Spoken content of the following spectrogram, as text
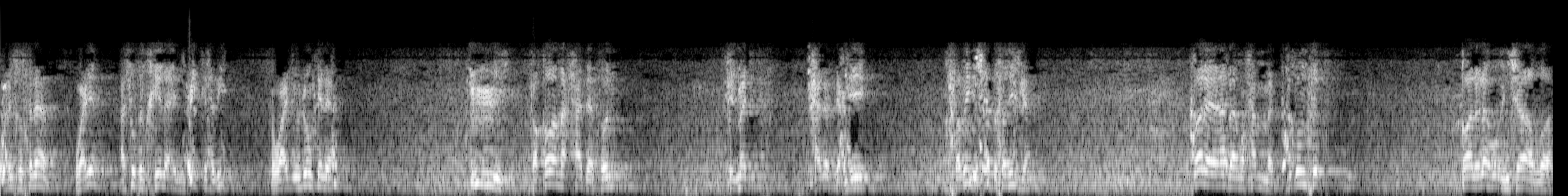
عليه الصلاة والسلام. وبعدين أشوف الخيلة العكره دي. هو عايز يقول لهم كده. فقام حدث في المجلس. حدث يعني إيه؟ صبي شاب صغير يعني. قال يا أبا محمد تنصف قال له إن شاء الله.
